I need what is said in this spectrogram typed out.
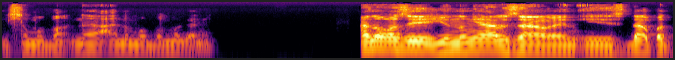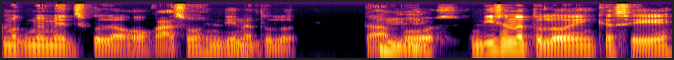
gusto mo ba, na ano mo ba magano? Ano kasi, yung nangyari sa akin is dapat magme-med school ako kaso hindi Mm. natuloy. Tapos, hindi siya natuloy kasi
